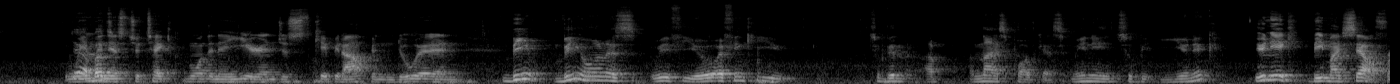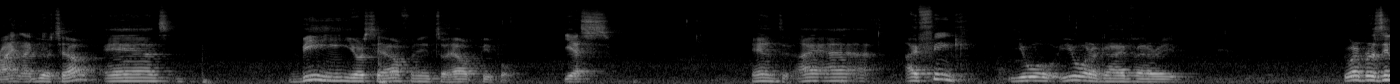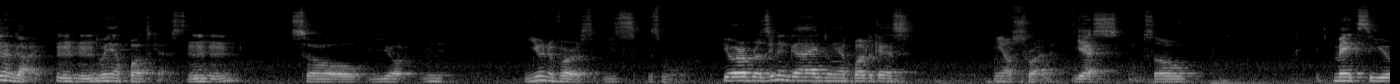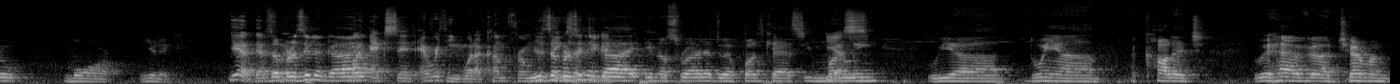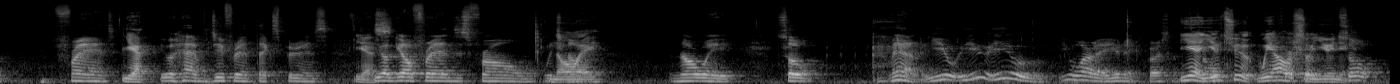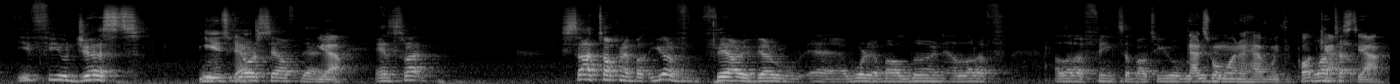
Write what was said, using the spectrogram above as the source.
Yeah, willingness to take more than a year and just keep it up and do it and Being being honest with you, I think you to be a, a nice podcast, we need to be unique unique. Be myself, right? Like yourself and being yourself you need to help people. yes, And I I, I think you you are a guy very you are a Brazilian guy mm-hmm, doing a podcast. mm-hmm. So your uni- universe is small. You're a Brazilian guy doing a podcast in Australia. Yes, So it makes you more unique. Yeah, He's a definitely. Brazilian My guy. accent, everything, what I come from. He's a Brazilian guy in Australia doing a podcast in Yes. modeling. We are doing a, a college. We have a German friend. Yeah. You have different experience. Yes. Your girlfriend is from which no coun- Norway. So, man, you you you you are a unique person. Yeah, So, you too. We are also sure. unique. So if you just Use that. yourself that. yeah. And start start talking about, you are very very uh, worried about learn a lot of a lot of things about you. That's what reading we want to have with the One podcast. yeah.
